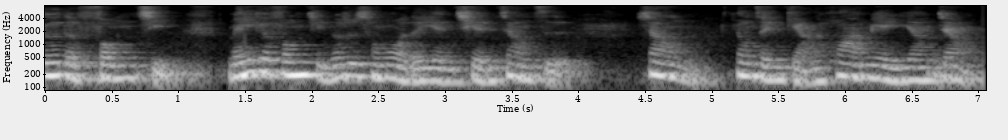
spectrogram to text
歌的风景，每一个风景都是从我的眼前这样子，像用怎样的画面一样这样，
